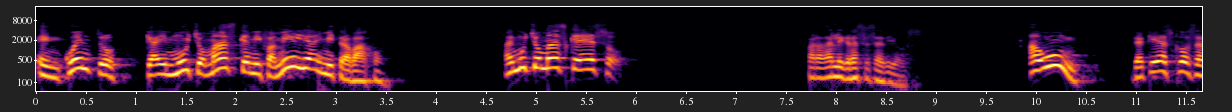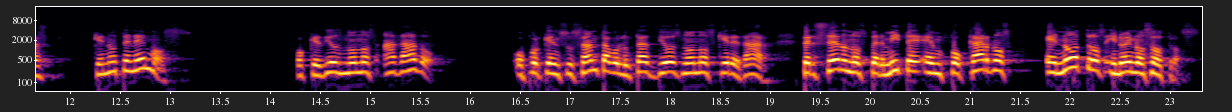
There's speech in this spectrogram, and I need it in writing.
encuentro que hay mucho más que mi familia y mi trabajo. Hay mucho más que eso para darle gracias a Dios aún de aquellas cosas que no tenemos o que Dios no nos ha dado o porque en su santa voluntad Dios no nos quiere dar. Tercero, nos permite enfocarnos en otros y no en nosotros.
